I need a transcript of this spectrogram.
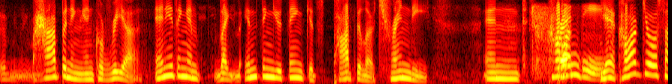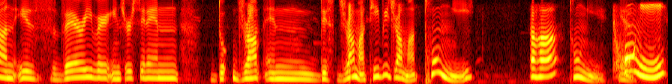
um, happening in Korea? Anything in like anything you think it's popular, trendy, and Trendy. yeah, Kawakyo-san is very very interested in do- drum in this drama, TV drama, Tongi. Uh huh. Tongi. yeah. Tongi.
